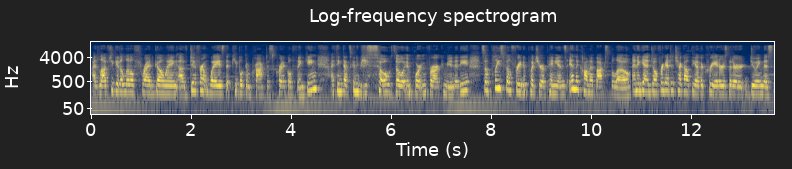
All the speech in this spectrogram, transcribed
I'd love to get a little thread going of different ways that people can practice critical thinking. I think that's going to be so, so important for our community. So please feel free to put your opinions in the comment box below. And again, don't forget to check out the other creators that are doing this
